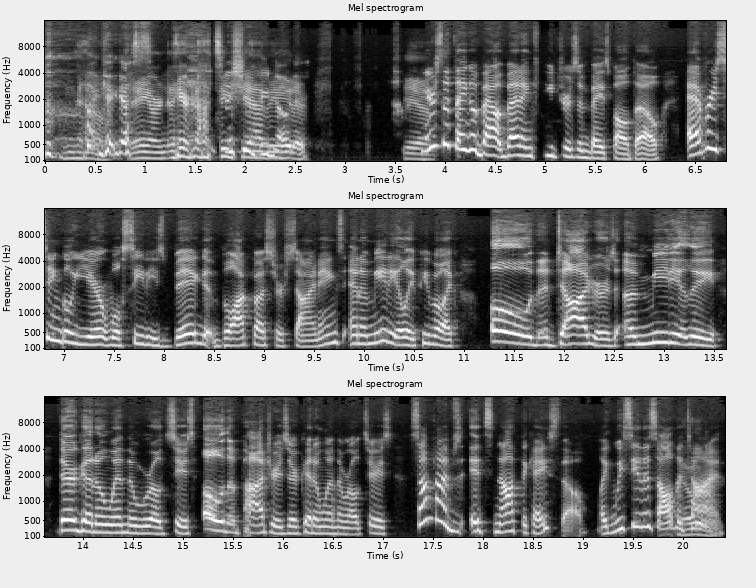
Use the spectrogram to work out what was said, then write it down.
No, like, they are they are not too shabby either. Yeah. Here's the thing about betting futures in baseball, though. Every single year, we'll see these big blockbuster signings, and immediately people are like, oh, the Dodgers immediately they're going to win the World Series. Oh, the Padres are going to win the World Series. Sometimes it's not the case though. Like we see this all the no. time.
